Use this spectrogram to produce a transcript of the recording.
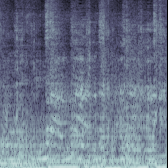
的东西慢慢。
